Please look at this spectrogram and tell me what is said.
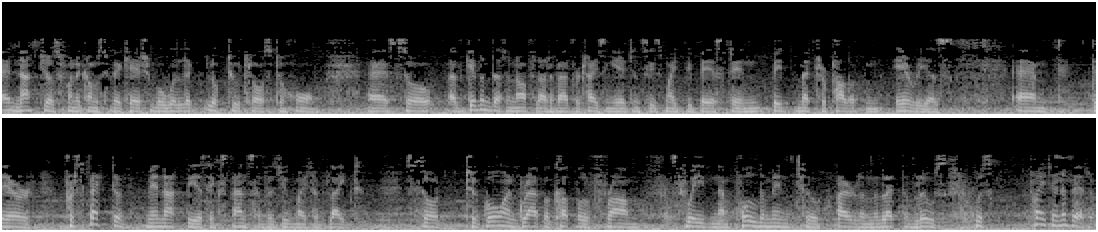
uh, not just when it comes to vacation, but will look, look too close to home. Uh, so, uh, given that an awful lot of advertising agencies might be based in big metropolitan areas, um, their perspective may not be as expansive as you might have liked. So, to go and grab a couple from Sweden and pull them into Ireland and let them loose was quite innovative.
